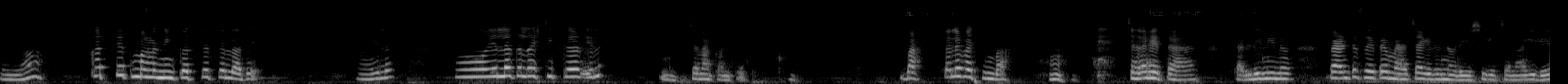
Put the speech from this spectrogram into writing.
ಅಯ್ಯೋ, ಕತ್ತೆತ್ ಮಗಳ, ನಿಂಗೆ ಕತ್ತೆತ್ತಲ್ಲ ಅದೇ. ಹಾಂ ಇಲ್ಲ ಓ, ಎಲ್ಲ ಕಲರ್ ಸ್ಟಿಕ್ಕರ್ ಇಲ್ಲ ಹ್ಞೂ ಚೆನ್ನಾಗಿ ಕಾಣ್ತೈತಿ. ಬಾ, ತಲೆ ಬರ್ತೀನಿ ಬಾ. ಹ್ಞೂ ಚೆನ್ನಾಗೈತಾ? ಕಳ್ಳಿ ನೀನು ಪ್ಯಾಂಟು ಸಹಿತ ಮ್ಯಾಚ್ ಆಗಿದೆ ನೋಡಿ, ಯಶಿಗೆ ಚೆನ್ನಾಗಿದೆ.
